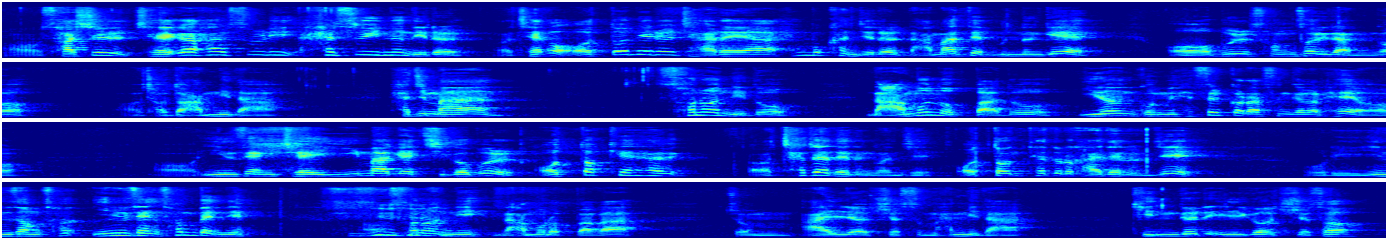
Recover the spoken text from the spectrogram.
어, 사실 제가 할 수 할 수 있는 일을, 어, 제가 어떤 일을 잘해야 행복한지를 남한테 묻는 게 어불성설이라는 거 어, 저도 압니다. 하지만 선 언니도 남은 오빠도 이런 고민했을 거라 생각을 해요. 어, 인생 제 2막의 직업을 어떻게 하- 어, 찾아야 되는 건지 어떤 태도로 가야 되는지 우리 인성 선- 인생 선배님 어, 선 언니 남은 오빠가 좀 알려주셨으면 합니다. 긴 글 읽어주셔서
